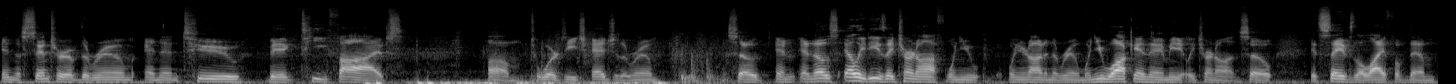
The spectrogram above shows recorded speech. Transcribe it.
in the center of the room and then two big t5s um, towards each edge of the room. So and and those leds they turn off when you when you're not in the room. When you walk in they immediately turn on. So it saves the life of them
